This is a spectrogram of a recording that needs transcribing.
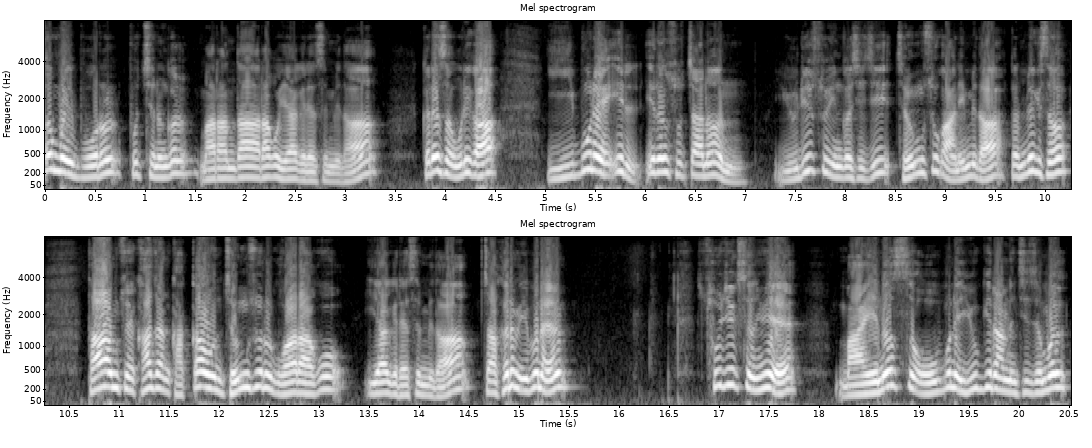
음의 부호를 붙이는 걸 말한다 라고 이야기를 했습니다. 그래서 우리가 2분의 1 이런 숫자는 유리수인 것이지 정수가 아닙니다. 그럼 여기서 다음 수에 가장 가까운 정수를 구하라고 이야기를 했습니다. 자, 그럼 이번에 수직선 위에 마이너스 5분의 6이라는 지점을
